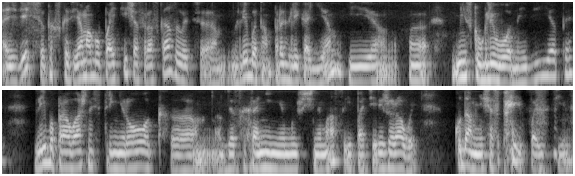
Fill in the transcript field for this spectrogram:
А здесь, так сказать, я могу пойти сейчас рассказывать э, либо там про гликоген и низкоуглеводные диеты, либо про важность тренировок для сохранения мышечной массы и потери жировой куда мне сейчас пойти? Ну,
